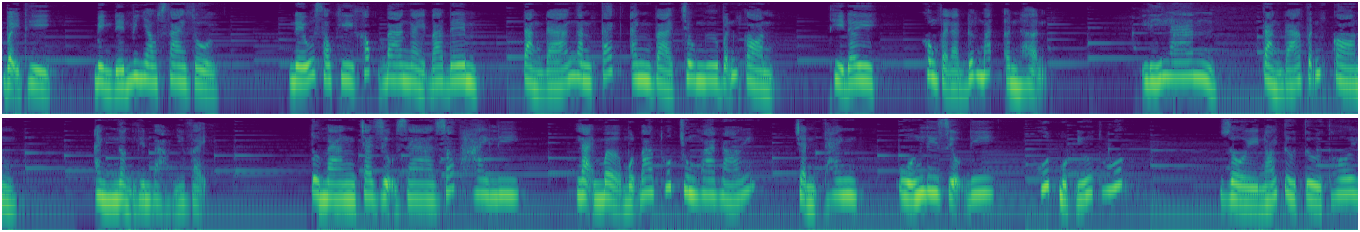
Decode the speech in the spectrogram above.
Vậy thì, mình đến với nhau sai rồi. Nếu sau khi khóc ba ngày ba đêm, tảng đá ngăn cách anh và Châu Ngư vẫn còn, thì đây không phải là nước mắt ân hận. Lý Lan, tảng đá vẫn còn. Anh ngẩng lên bảo như vậy. Tôi mang chai rượu ra rót hai ly, lại mở một bao thuốc Trung Hoa nói, Trần Thanh, uống ly rượu đi, hút một điếu thuốc. Rồi nói từ từ thôi,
